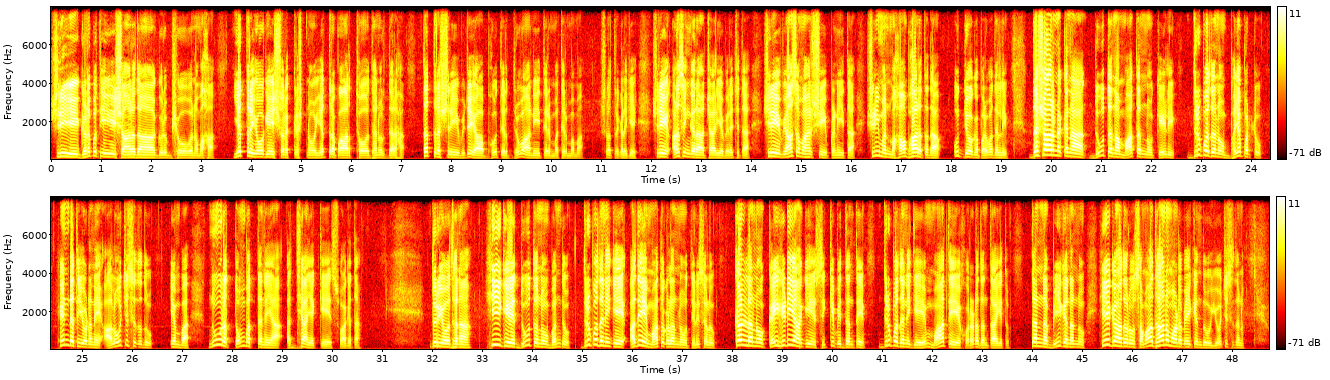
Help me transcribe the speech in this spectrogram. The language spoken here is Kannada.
ಶ್ರೀ ಗಣಪತಿ ಶಾರದಾ ಗುರುಭ್ಯೋ ನಮಃ. ಯತ್ರ ಯೋಗೇಶ್ವರ ಕೃಷ್ಣೋ, ಯತ್ರ ಪಾರ್ಥೋ ಧನುರ್ಧರ. ತತ್ರ ಶ್ರೀ ವಿಜಯ ಭೂತಿರ್ಧ್ರುವ ನೀತಿರ್ಮತಿರ್ಮಮ ಶ್ರೋತೃಗಳಿಗೆ ಶ್ರೀ ಅಳಸಿಂಗರಾಚಾರ್ಯ ವಿರಚಿತ, ಶ್ರೀ ವ್ಯಾಸ ಮಹರ್ಷಿ ಪ್ರಣೀತ, ಶ್ರೀಮನ್ ಮಹಾಭಾರತದ ಉದ್ಯೋಗ ಪರ್ವದಲ್ಲಿ ದಶಾರ್ಣಕನ ದೂತನ ಮಾತನ್ನು ಕೇಳಿ ದೃಪದನು ಭಯಪಟ್ಟು ಹೆಂಡತಿಯೊಡನೆ ಆಲೋಚಿಸಿದುದು ಎಂಬ ನೂರ ತೊಂಬತ್ತನೆಯ ಅಧ್ಯಾಯಕ್ಕೆ ಸ್ವಾಗತ. ದುರ್ಯೋಧನ ಹೀಗೆ ದೂತನು ಬಂದು ದೃಪದನಿಗೆ ಅದೇ ಮಾತುಗಳನ್ನು ತಿಳಿಸಲು ಕಳ್ಳನು ಕೈಹಿಡಿಯಾಗಿ ಸಿಕ್ಕಿಬಿದ್ದಂತೆ ದೃಪದನಿಗೆ ಮಾತೆ ಹೊರಡದಂತಾಯಿತು. ತನ್ನ ಬೀಗನನ್ನು ಹೇಗಾದರೂ ಸಮಾಧಾನ ಮಾಡಬೇಕೆಂದು ಯೋಚಿಸಿದನು.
